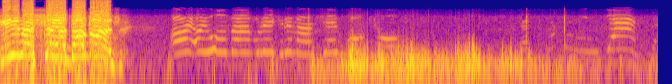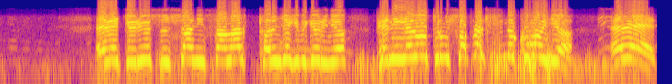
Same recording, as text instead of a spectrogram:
İnin aşağıya dağdan. Evet görüyorsunuz şu an insanlar karınca gibi görünüyor. Pelin yere oturmuş toprak üstünde kum oynuyor. Evet.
